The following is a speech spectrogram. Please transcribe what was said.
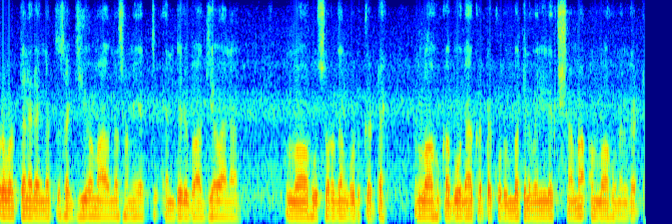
പ്രവർത്തന രംഗത്ത് സജീവമാകുന്ന സമയത്ത് എന്തൊരു ഭാഗ്യവാനാണ്. അള്ളാഹു സ്വർഗം കൊടുക്കട്ടെ അള്ളാഹു കബൂലാക്കട്ടെ കുടുംബത്തിന് വലിയ ക്ഷമ അള്ളാഹു നൽകട്ടെ.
